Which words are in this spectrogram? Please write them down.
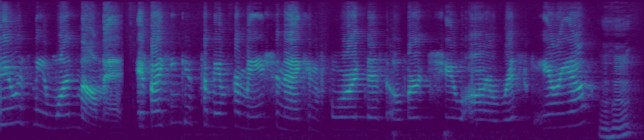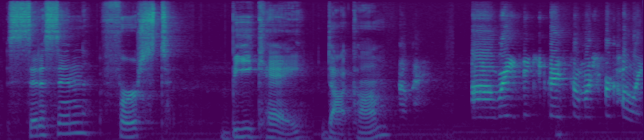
Bear with me one moment. If I can get some information, I can forward this over to our risk area. Mhm. citizenfirstbk.com. Okay. All right, thank you guys so much for calling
